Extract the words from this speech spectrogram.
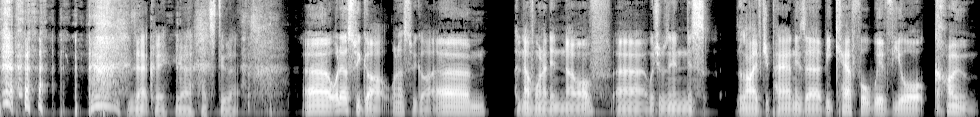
exactly. Yeah, let's do that. Uh, what else we got? What else we got? Um, another one I didn't know of, uh, which was in this live Japan is, uh, be careful with your comb.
